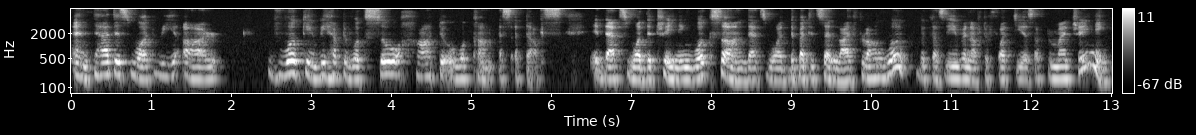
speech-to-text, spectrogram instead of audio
and that is what we are working we have to work so hard to overcome as adults that's what the training works on that's what the, but it's a lifelong work because even after 40 years after my training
